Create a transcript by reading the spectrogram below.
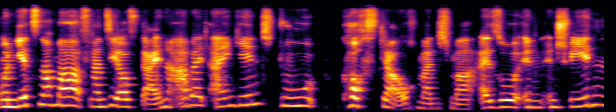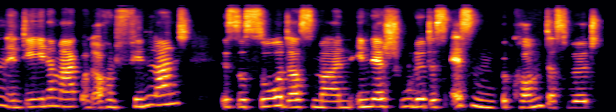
Und jetzt nochmal, Franzi, auf deine Arbeit eingehend. Du kochst ja auch manchmal. Also in, in Schweden, in Dänemark und auch in Finnland ist es so, dass man in der Schule das Essen bekommt. Das wird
